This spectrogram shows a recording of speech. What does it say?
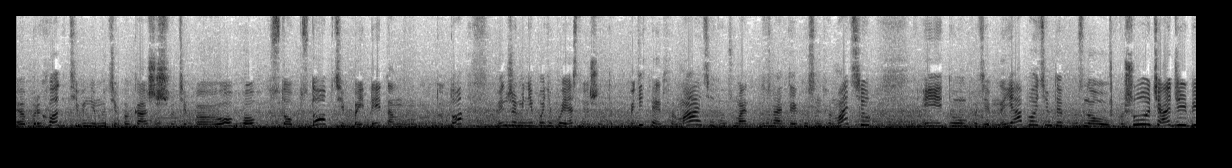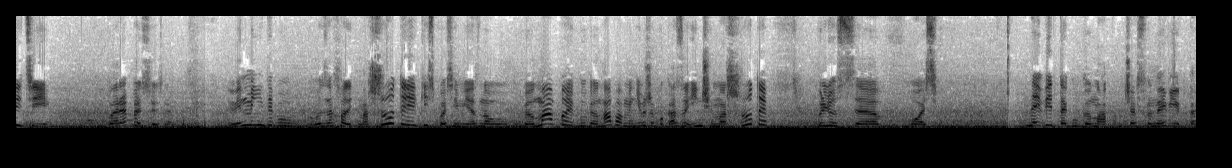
Е, Приходить і він йому типу, каже, що типу, оп, оп, стоп, стоп, типу, йди там то, то. Він же мені потім пояснює, що типу, підіть на інформацію, там знаєте, якусь інформацію і тому подібне. Я потім типу, знову пишу чат GPT, переписую ним. Він мені типу знаходить маршрути якісь, потім я знову в Google мапа, і Google мапа мені вже показує інші маршрути. Плюс е, ось Не вірте Google Maps, чесно, не вірте.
